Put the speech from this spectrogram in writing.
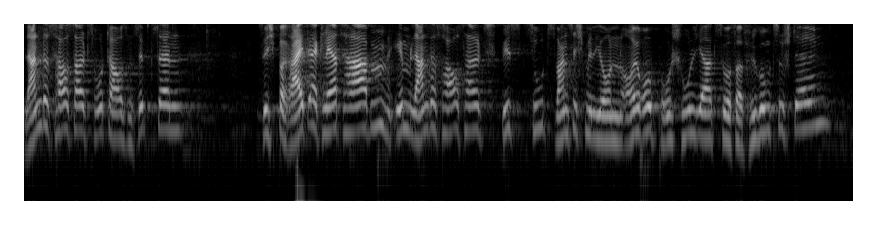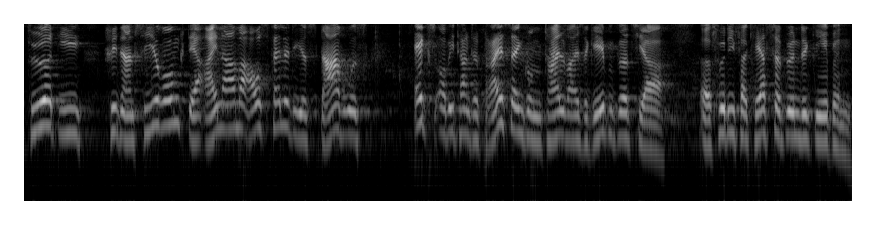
Landeshaushalt 2017 sich bereit erklärt haben, im Landeshaushalt bis zu 20 Millionen € pro Schuljahr zur Verfügung zu stellen für die Finanzierung der Einnahmeausfälle, die es da, wo es exorbitante Preissenkungen teilweise geben wird, ja äh, für die Verkehrsverbünde geben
